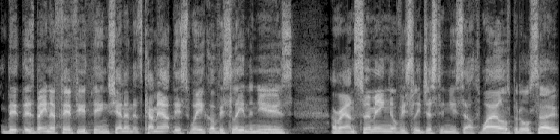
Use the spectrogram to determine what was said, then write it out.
th- there's been a fair few things, Shannon, that's come out this week, obviously in the news around swimming, obviously just in New South Wales, but also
